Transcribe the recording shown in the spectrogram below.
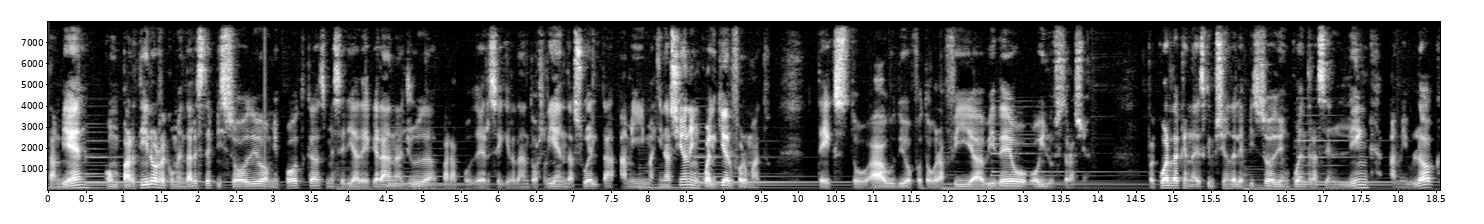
También compartir o recomendar este episodio o mi podcast me sería de gran ayuda para poder seguir dando rienda suelta a mi imaginación en cualquier formato, texto, audio, fotografía, video o ilustración. Recuerda que en la descripción del episodio encuentras el link a mi blog,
